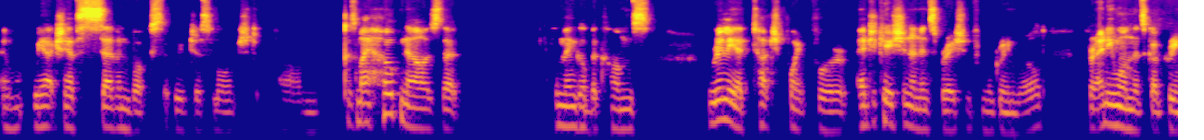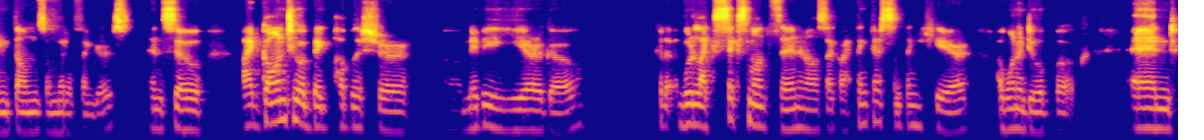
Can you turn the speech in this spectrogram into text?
and we actually have seven books that we've just launched. Um, because my hope now is that Flamingo becomes really a touch point for education and inspiration from the green world for anyone that's got green thumbs or middle fingers. And so I'd gone to a big publisher uh, maybe a year ago. We're like six months in, and I was like, I think there's something here. I want to do a book. And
